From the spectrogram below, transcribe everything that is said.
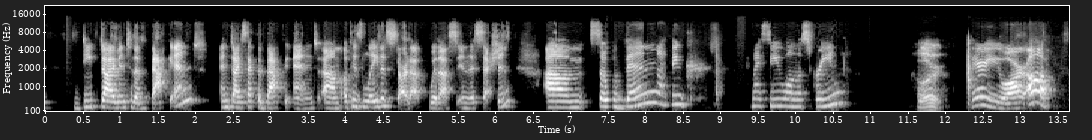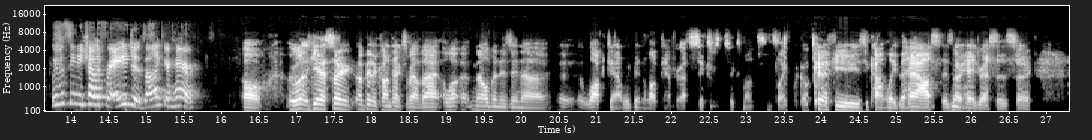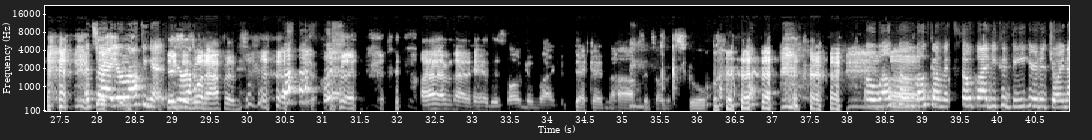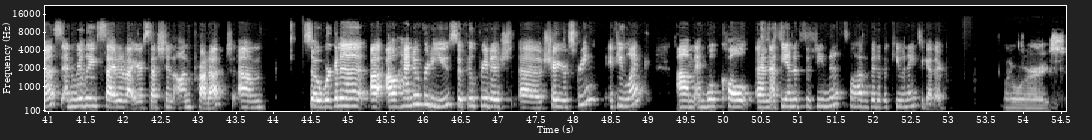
deep dive into the back end and dissect the back end um, of his latest startup with us in this session. Um, so Ben, I think, can I see you on the screen? Hello. There you are. Oh, we haven't seen each other for ages. I like your hair. Oh, well, yeah. So a bit of context about that. A lot, Melbourne is in a, a, lockdown. We've been in lockdown for about six six months. It's like we've got curfews. You can't leave the house. There's no hairdressers. So that's right. You're rocking it. This you're is what happens. I haven't had hair this long in like a decade and a half since I was in school. oh, welcome, uh, welcome. It's so glad you could be here to join us, and really excited about your session on product. Um, so we're gonna, uh, I'll hand over to you. So feel free to sh uh, share your screen if you like. Um, and we'll call, and at the end of 15 minutes, we'll have a bit of a Q&A together. No worries.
